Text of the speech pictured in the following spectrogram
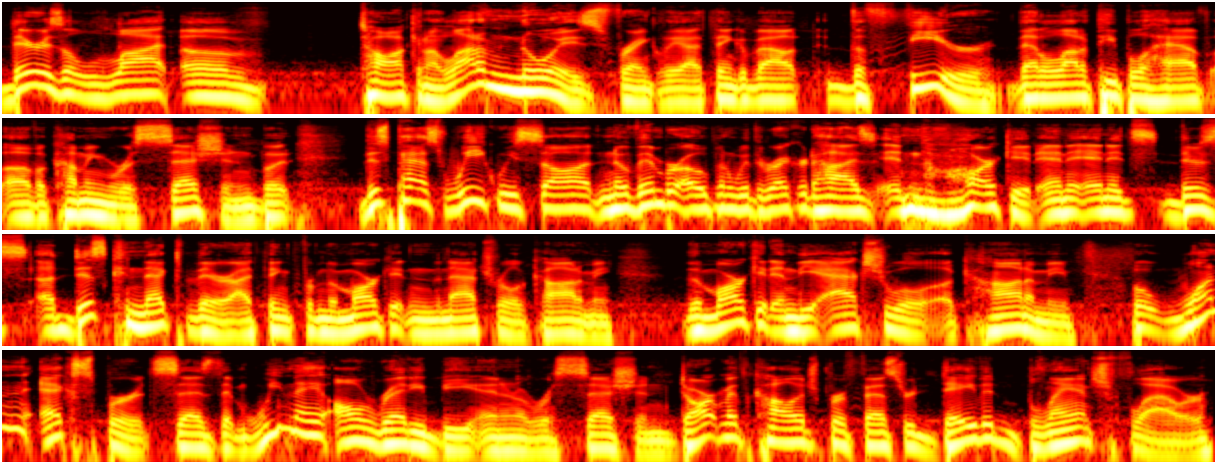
there is a lot of talk and a lot of noise, frankly, I think, about the fear that a lot of people have of a coming recession. But this past week, we saw November open with record highs in the market, and, and it's there's a disconnect there, I think, from the market and the natural economy. The market and the actual economy. But one expert says that we may already be in a recession. Dartmouth College professor David Blanchflower,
